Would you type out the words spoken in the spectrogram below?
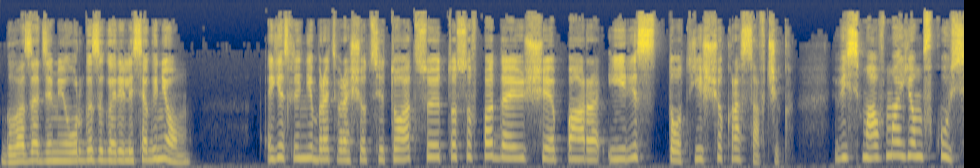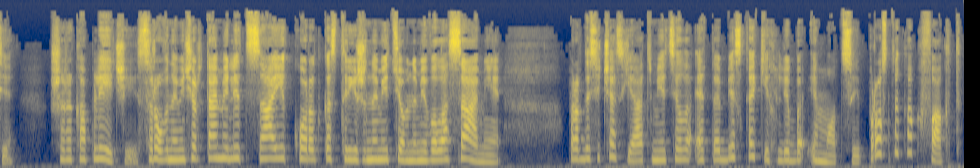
Глаза Демиурга загорелись огнем. Если не брать в расчет ситуацию, то совпадающая пара Ирис тот еще красавчик. Весьма в моем вкусе. Широкоплечий, с ровными чертами лица и коротко стриженными темными волосами – Правда, сейчас я отметила это без каких-либо эмоций, просто как факт.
